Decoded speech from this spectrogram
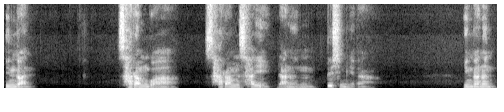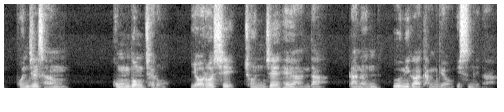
인간, 사람과 사람 사이라는 뜻입니다. 인간은 본질상 공동체로 여럿이 존재해야 한다라는 의미가 담겨 있습니다.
